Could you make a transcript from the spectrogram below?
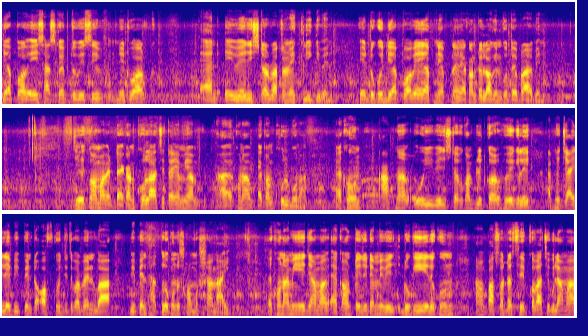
দেওয়ার পর এই subscribe to receive network and এই রেজিস্টার বাটনে ক্লিক দিবেন। এটুকু দেওয়ার পরে আপনি আপনার অ্যাকাউন্টে লগ ইন করতে পারবেন। যেহেতু আমার একটা অ্যাকাউন্ট খোলা আছে, তাই আমি এখন অ্যাকাউন্ট খুলবো না। এখন আপনার ওই রেজিস্টার কমপ্লিট হয়ে গেলে আপনি চাইলে বিপেনটা অফ করে দিতে পারবেন বা বিপেন থাকলেও কোনো সমস্যা নাই। এখন আমি এই যে আমার অ্যাকাউন্টে যদি আমি ঢুকি দেখুন, আমার পাসওয়ার্ডটা সেভ করা আছে বলে আমার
